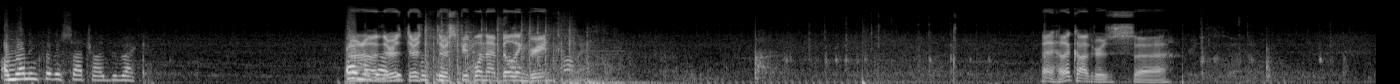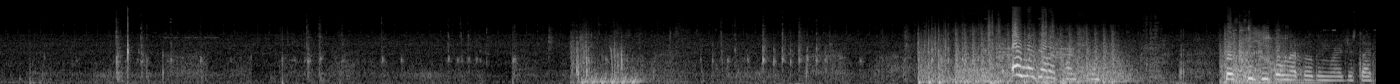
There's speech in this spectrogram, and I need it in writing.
I'm running for the satchel. I'll be back. No, Oh my no, God, there's there's person- there's people in that building, green. That helicopter's uh Oh my God! I punched him. There's two people in that building where I just died.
